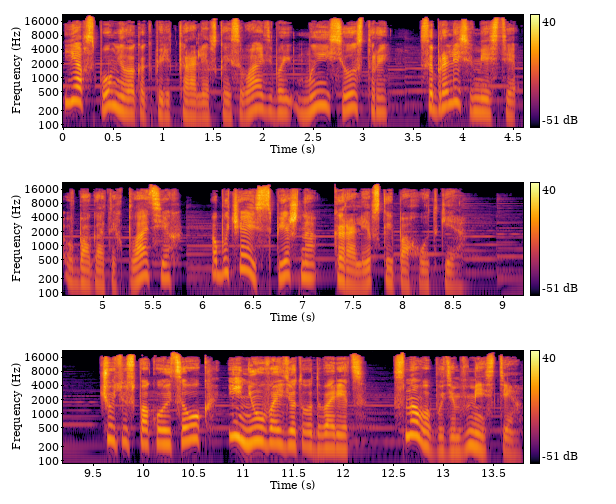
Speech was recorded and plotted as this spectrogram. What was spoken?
Я вспомнила, как перед королевской свадьбой мы, сестры, собрались вместе в богатых платьях, обучаясь спешно королевской походке. Чуть успокоится ок, и Ню войдет во дворец. Снова будем вместе.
